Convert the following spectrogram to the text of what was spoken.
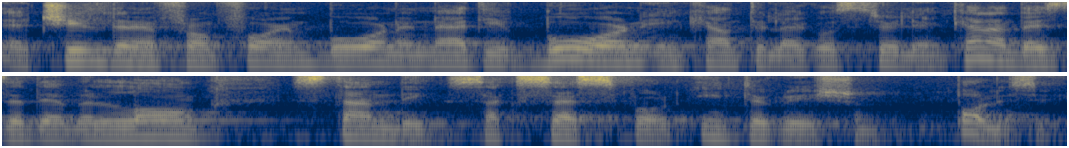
uh, children from foreign-born and native-born in countries like Australia and Canada is that they have a long-standing, successful integration policy.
